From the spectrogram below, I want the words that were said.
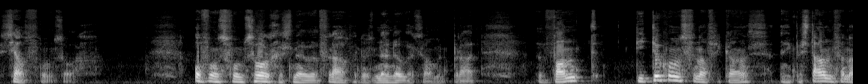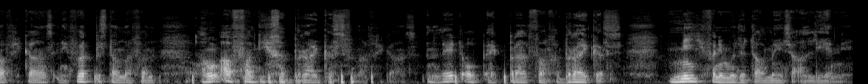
self vir ons sorg. Of ons vir ons sorg is nou 'n vraag wat ons nou-nou oor saam moet praat, want Die toekoms van Afrikaans en die bestaan van Afrikaans en die voortbestaan daarvan hang af van die gebruikers van Afrikaans. En let op, ek praat van gebruikers, nie van die moedertaalmense alleen nie.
